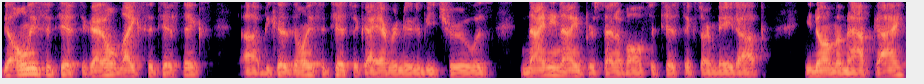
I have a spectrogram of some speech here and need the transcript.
the only statistic I don't like statistics uh, because the only statistic I ever knew to be true was 99% of all statistics are made up. You know, I'm a math guy,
